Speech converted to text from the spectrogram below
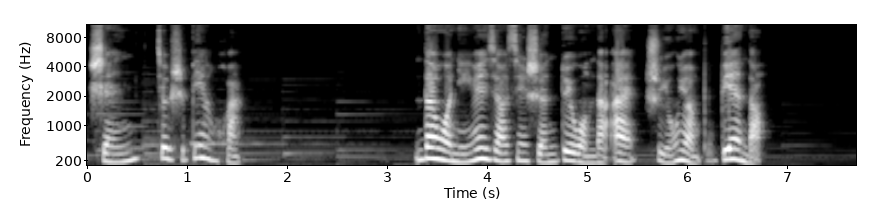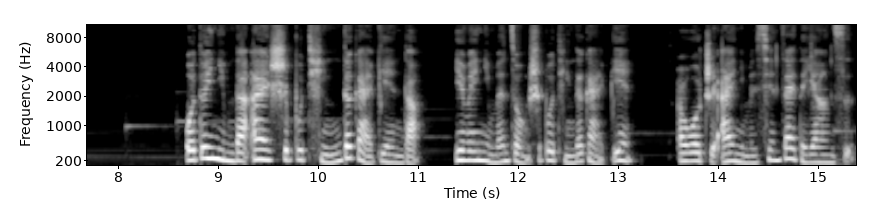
神就是变化。但我宁愿相信神对我们的爱是永远不变的。我对你们的爱是不停的改变的，因为你们总是不停的改变，而我只爱你们现在的样子。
